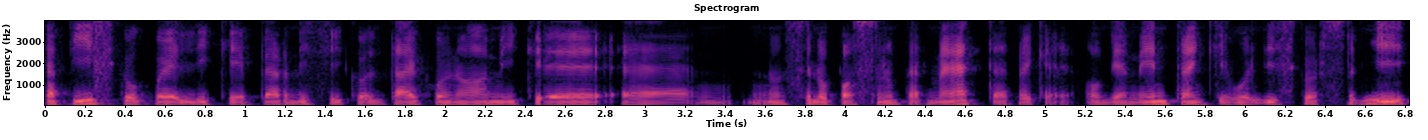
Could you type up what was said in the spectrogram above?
capisco quelli che per difficoltà economiche eh, non se lo possono permettere, perché ovviamente anche quel discorso lì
